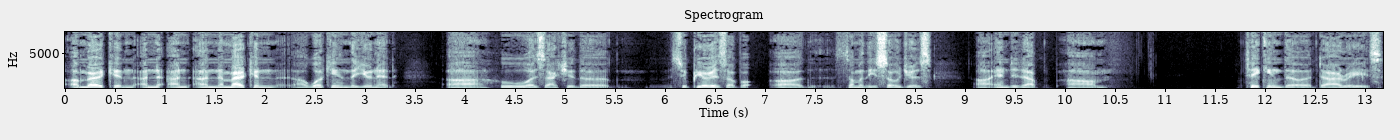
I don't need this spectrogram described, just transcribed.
American, an, an, an American uh, working in the unit, uh, who was actually the superiors of uh, some of these soldiers, ended up um, taking the diaries,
